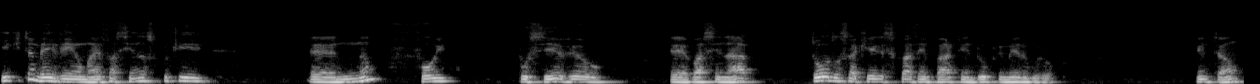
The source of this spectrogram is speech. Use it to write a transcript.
e que também venham mais vacinas, porque é, não foi possível é, vacinar todos aqueles que fazem parte do primeiro grupo. Então,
